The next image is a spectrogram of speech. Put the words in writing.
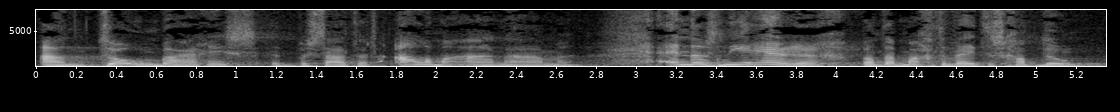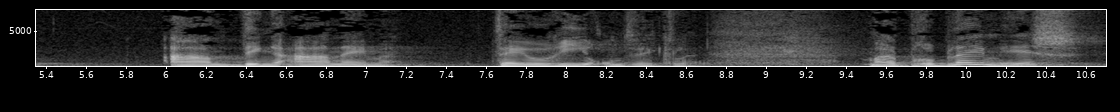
aantoonbaar is. Het bestaat uit allemaal aannamen. En dat is niet erg, want dat mag de wetenschap doen. Aan dingen aannemen, theorieën ontwikkelen. Maar het probleem is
